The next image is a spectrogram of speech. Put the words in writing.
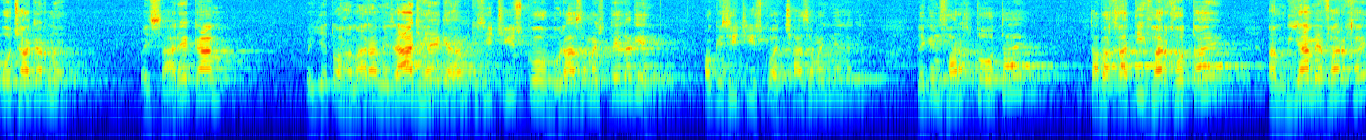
پوچھا کرنا۔ بھائی، سارے کام، بھائی، یہ تو ہمارا مزاج ہے کہ ہم کسی چیز کو برا سمجھتے لگے اور کسی چیز کو اچھا سمجھنے لگے۔ لیکن فرق تو ہوتا ہے، طبقاتی فرق ہوتا ہے، انبیاء میں فرق ہے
